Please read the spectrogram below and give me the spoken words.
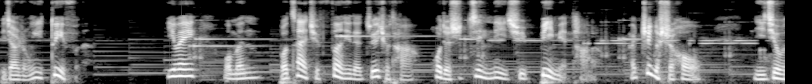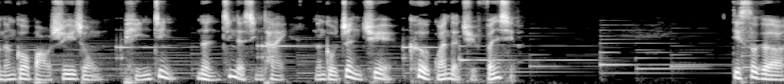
比较容易对付了。因为我们不再去奋力的追求它，或者是尽力去避免它了，而这个时候，你就能够保持一种平静、冷静的心态，能够正确、客观的去分析了。第四个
